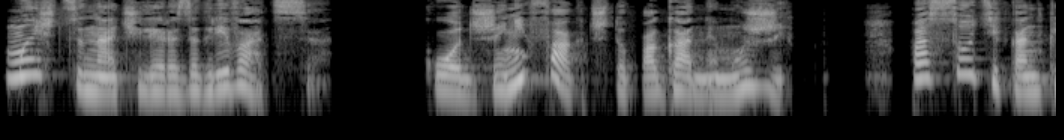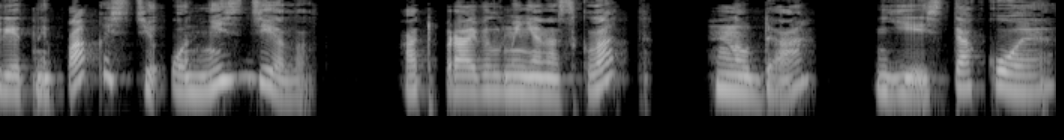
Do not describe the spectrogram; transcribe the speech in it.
мышцы начали разогреваться. Кот же не факт, что поганый мужик. По сути, конкретной пакости он не сделал. Отправил меня на склад? Ну да, есть такое.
